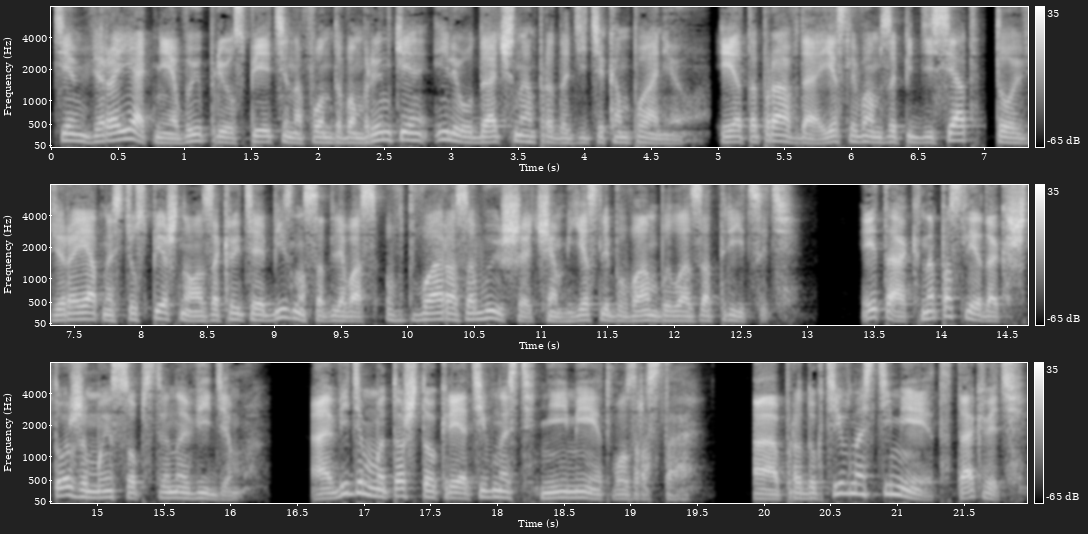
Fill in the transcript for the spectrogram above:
тем вероятнее вы преуспеете на фондовом рынке или удачно продадите компанию. И это правда, если вам за 50, то вероятность успешного закрытия бизнеса для вас в два раза выше, чем если бы вам было за 30. Итак, напоследок, что же мы, собственно, видим? А видим мы то, что креативность не имеет возраста. А продуктивность имеет, так ведь?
